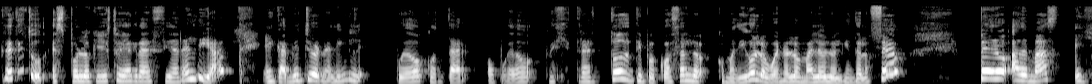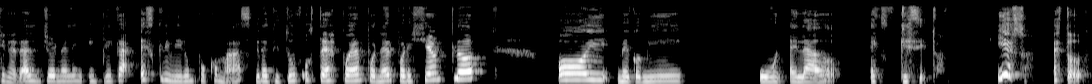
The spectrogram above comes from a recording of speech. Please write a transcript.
gratitud, es por lo que yo estoy agradecida en el día. En cambio, journaling puedo contar o puedo registrar todo tipo de cosas, como digo, lo bueno, lo malo, lo lindo, lo feo. Pero además, en general, journaling implica escribir un poco más. Gratitud, ustedes pueden poner, por ejemplo, hoy me comí un helado exquisito. Y eso es todo.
